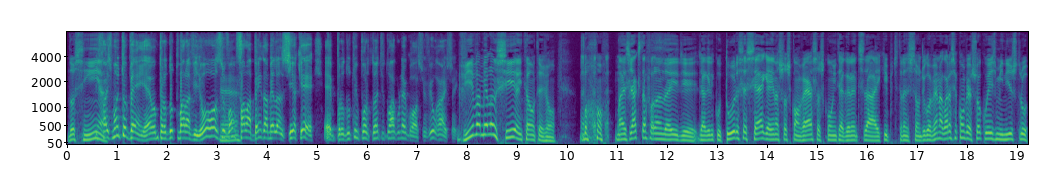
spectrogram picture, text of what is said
docinha. E faz muito bem, é um produto maravilhoso. É. Vamos falar bem da melancia, que é, é produto importante do agronegócio, viu, Heisen? Viva a melancia, então, Tejão. Bom, mas já que está falando aí de, de agricultura, você segue aí nas suas conversas com integrantes da equipe de transição de governo. Agora você conversou com o ex-ministro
